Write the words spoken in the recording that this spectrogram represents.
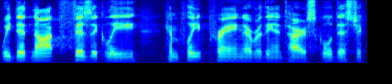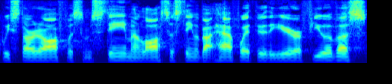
we did not physically complete praying over the entire school district. We started off with some steam and lost the steam about halfway through the year. A few of us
